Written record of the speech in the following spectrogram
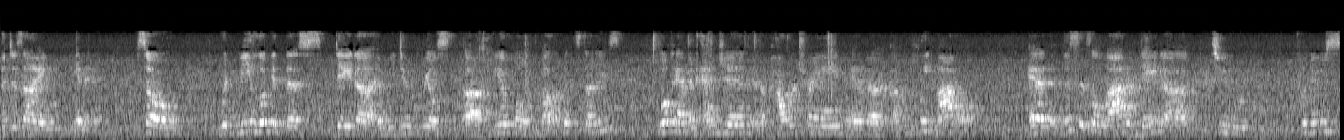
the design in it. So when we look at this data and we do real uh, vehicle development studies, we'll have an engine and a powertrain and a, a complete model. And this is a lot of data to produce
